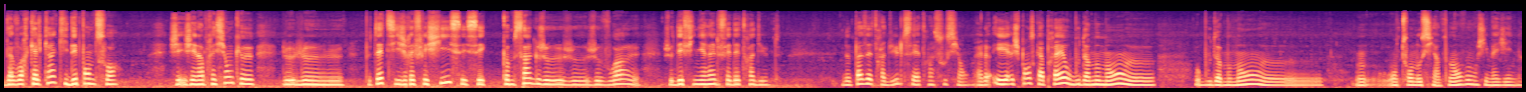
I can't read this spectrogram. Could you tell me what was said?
d'avoir quelqu'un qui dépend de soi. J'ai l'impression que peut-être si je réfléchis, c'est comme ça que je, je- je vois, je définirais le fait d'être adulte. Ne pas être adulte, c'est être insouciant. Et je pense qu'après, au bout d'un moment, euh, au bout d'un moment, euh, on, tourne aussi un peu en rond, j'imagine.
